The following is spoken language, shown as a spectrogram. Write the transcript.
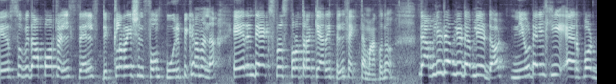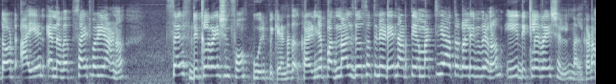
എയർ സുവിധ പോർട്ടലിൽ സെൽഫ് ഡിക്ലറേഷൻ ഫോം പൂരിപ്പിക്കണമെന്ന് എയർ ഇന്ത്യ എക്സ്പ്രസ് പുറത്തിറക്കിയ അറിയിപ്പിൽ വ്യക്തമാക്കുന്നു. W W W dot New Delhi airport dot I N എന്ന വെബ്സൈറ്റ് വഴിയാണ് സെൽഫ് ഡിക്ലറേഷൻ ഫോം പൂരിപ്പിക്കേണ്ടത്. കഴിഞ്ഞ പതിനാല് ദിവസത്തിനിടെ നടത്തിയ മറ്റ് യാത്രകളുടെ വിവരങ്ങളും ഈ ഡിക്ലറേഷനിൽ നൽകണം.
